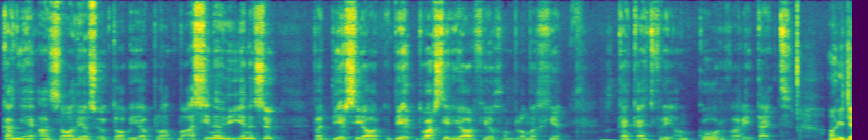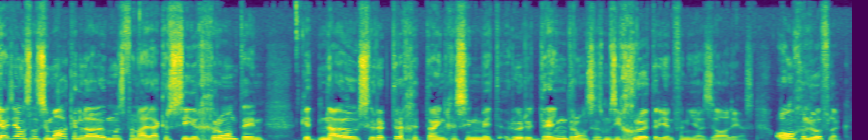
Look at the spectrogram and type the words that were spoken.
kan jy azaleas ook daar by jou plant. Maar as jy nou die ene soek wat deur die jaar dwars deur die jaar vir jou gaan blomme gee, kyk uit vir die ankor variëteit. Ag jy jy ons wil so maak en hou ons van daai lekker suurgrond en ek het nou so ruk terug getuin gesien met rhododendrons. Dis mos die groter een van die azaleas. Ongelooflik.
